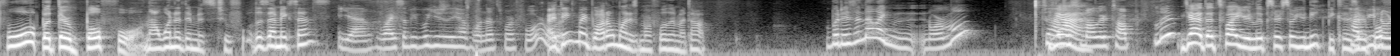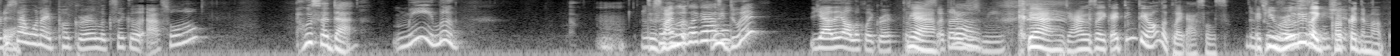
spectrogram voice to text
full, but they're both full. Not one of them is too full. Does that make sense? Yeah. Why some people usually have one that's more full? I think my bottom one is more full than my top. But isn't that like normal? To have yeah. a smaller top lip? Yeah, that's why your lips are so unique because have you noticed full. that when I pucker, it looks like an asshole though? Who said that? Me. Look. Mm, does mine look like asshole? We do it. Yeah, they all look like rectums. Yeah, I thought yeah. it was just me. Yeah, yeah. I was like, I think they all look like assholes. If you really like pucker shit. them up,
